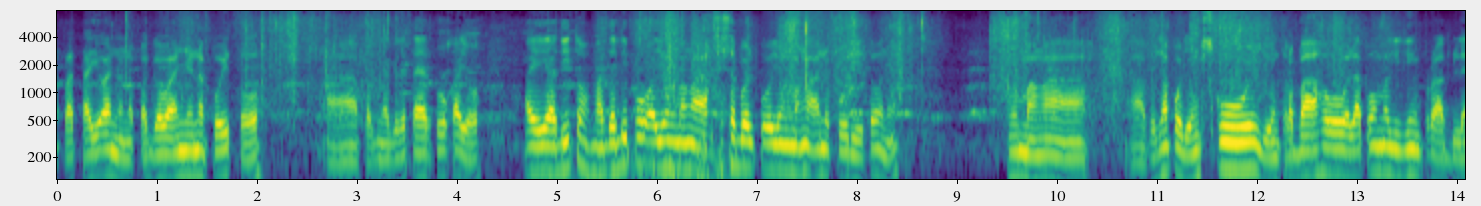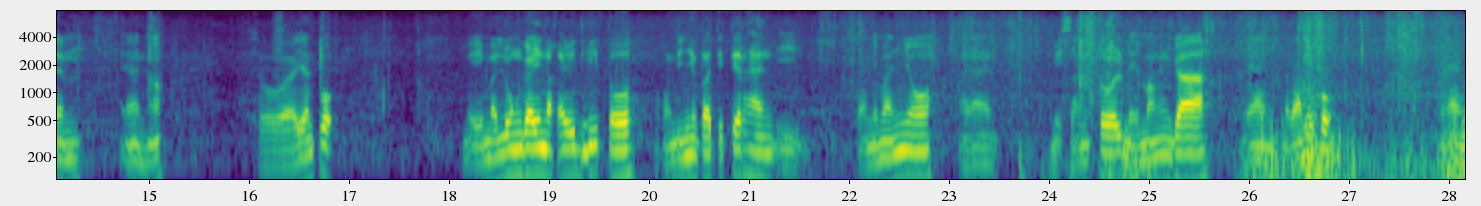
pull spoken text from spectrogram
napatayuan, no, napagawa nyo na po ito, ah, pag nag-retire po kayo, ay ah, dito, madali po ay yung mga, accessible po yung mga ano po dito, no? Yung mga, ah, for example, yung school, yung trabaho, wala pong magiging problem. Ayan, no? So, ayan po. May malunggay na kayo dito. Kung hindi nyo pa titirhan, itaniman nyo. Ayan. May santol, may mangga. Ayan, marami po. Ayan.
